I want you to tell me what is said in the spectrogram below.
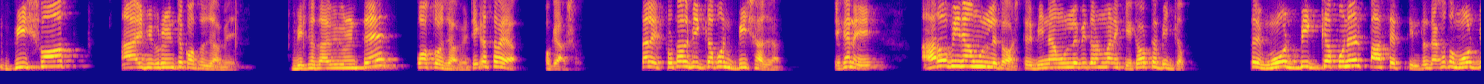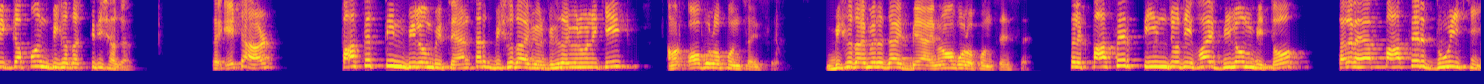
বিশদ আয় বিবরণীতে কত যাবে? বিশদ আয় বিবরণীতে কত যাবে? ঠিক আছে ভাইয়া? ওকে, আসো। তাহলে টোটাল বিজ্ঞাপন বিশ হাজার। এখানে আরও বিনামূল্যে দশ। তাহলে বিনামূল্যে বিতরণ মানে কি? এটাও একটা বিজ্ঞাপন। তাহলে মোট বিজ্ঞাপনের পাঁচের তিন। তাহলে দেখো তো, মোট বিজ্ঞাপন বিশ হাজার তিরিশ হাজার। তাহলে এটার পাঁচের তিন বিলম্বিত। অ্যান্সার বিশদায় বিবরণ বিশদায় বিবরণ মানে কি? আমার অবলোপন চাইছে। বিশদায় বিবরণে যাই, ব্যয় মানে অবলোপন চাইছে। তাহলে পাঁচের তিন যদি হয় বিলম্বিত, তাহলে ভাইয়া পাঁচের দুই কি?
